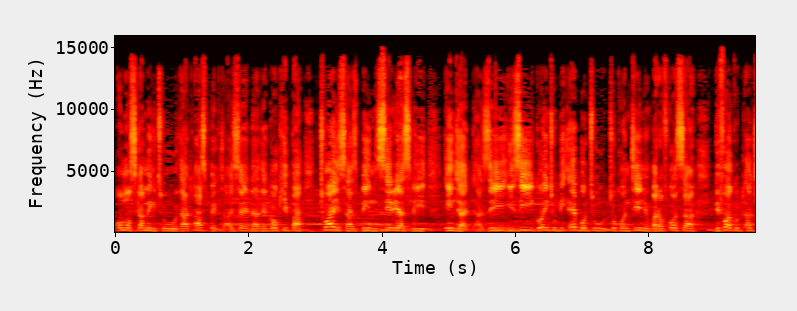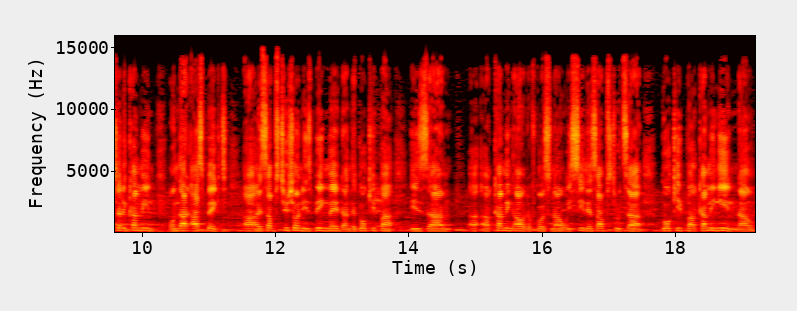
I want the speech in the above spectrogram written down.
almost coming to that aspect. I said uh, the goalkeeper twice has been seriously injured. Is he, is he going to be able to, to continue? But of course, uh, before I could actually come in on that aspect, uh, a substitution is being made and the goalkeeper is um, uh, uh, coming out. Of course, now we see the substitutes goalkeeper coming in. Now,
